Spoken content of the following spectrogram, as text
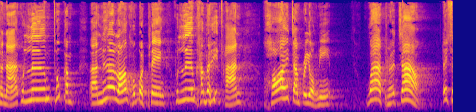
ศนา คุณลืมทุกคำเนื้อร้องของบทเพลง คุณลืมคำอธิษฐาน ขอให้จำประโยคนี้ ว่าพระเจ้าได้ส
